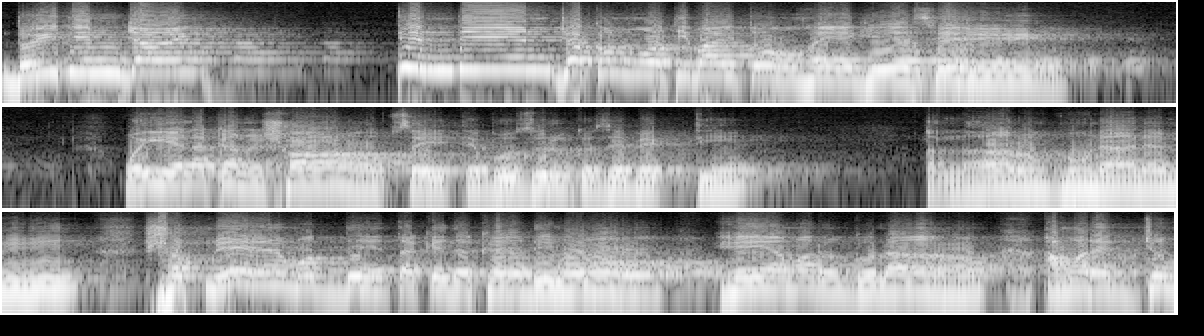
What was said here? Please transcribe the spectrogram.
দুই দিন যায়, তিন দিন যখন অতিবাহিত হয়ে গিয়েছে ওই এলাকার সব চাইতে বুজুর্গ যে ব্যক্তি, আল্লাহ রব্বুল স্বপ্নের মধ্যে তাকে দেখা দিল, হে আমার গোলাম, আমার একজন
